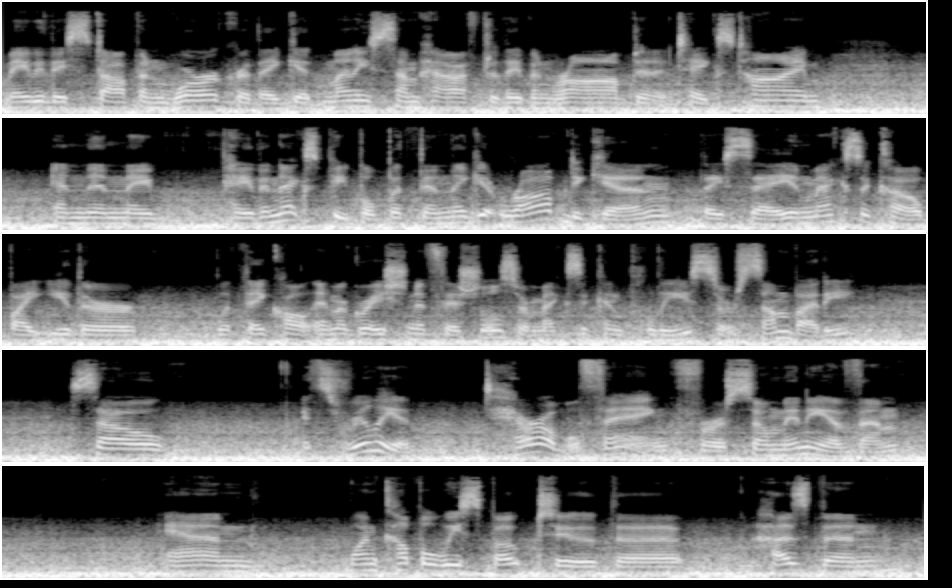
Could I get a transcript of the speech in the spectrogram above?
maybe they stop and work or they get money somehow after they've been robbed and it takes time and then they pay the next people. But then they get robbed again, they say, in Mexico by either what they call immigration officials or Mexican police or somebody. So it's really a terrible thing for so many of them. And one couple we spoke to, the husband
